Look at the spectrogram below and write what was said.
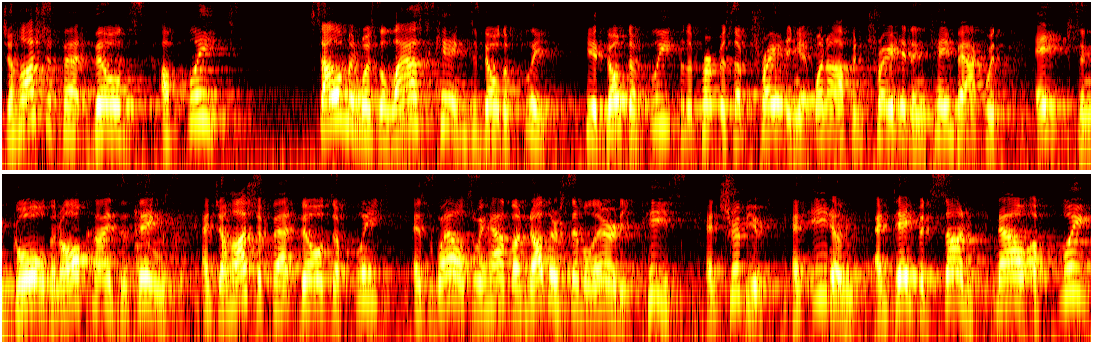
Jehoshaphat builds a fleet. Solomon was the last king to build a fleet. He had built a fleet for the purpose of trading. It went off and traded and came back with apes and gold and all kinds of things. And Jehoshaphat builds a fleet as well. So we have another similarity peace and tribute and Edom and David's son, now a fleet.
